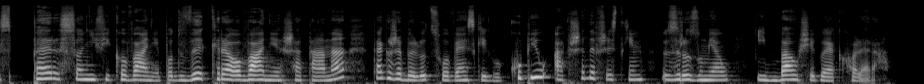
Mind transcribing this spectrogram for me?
spersonifikowanie, pod wykreowanie szatana, tak żeby lud słowiański go kupił, a przede wszystkim zrozumiał i bał się go jak cholera.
